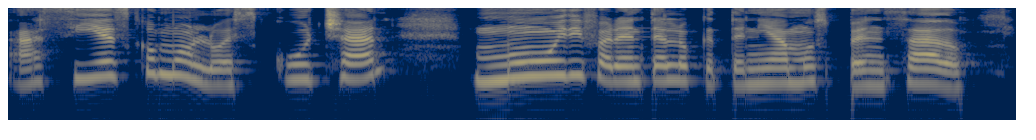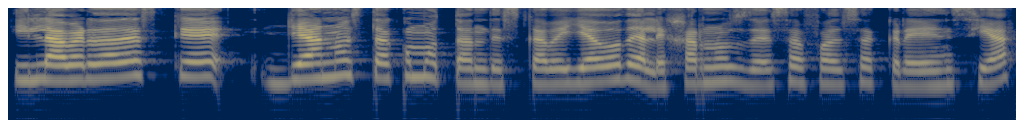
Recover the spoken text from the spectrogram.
Así es como lo escuchan, muy diferente a lo que teníamos pensado. Y la verdad es que ya no está como tan descabellado de alejarnos de esa falsa creencia,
